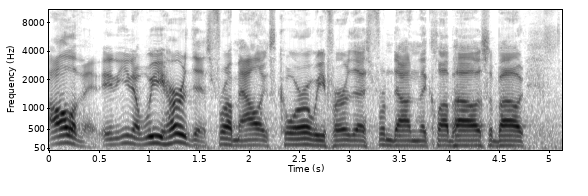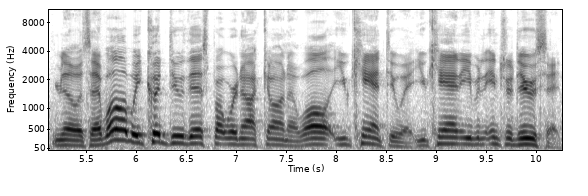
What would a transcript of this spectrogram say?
all of it. And you know, we heard this from Alex Cora. We've heard this from down in the clubhouse about you know, it said, well, we could do this, but we're not gonna. Well, you can't do it. You can't even introduce it.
